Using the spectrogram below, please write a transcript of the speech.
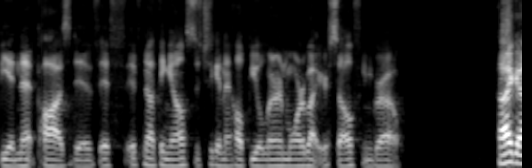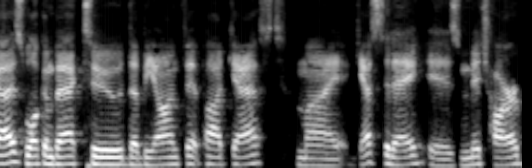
be a net positive. If if nothing else, it's just going to help you learn more about yourself and grow. Hi, guys. Welcome back to the Beyond Fit podcast. My guest today is Mitch Harb.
